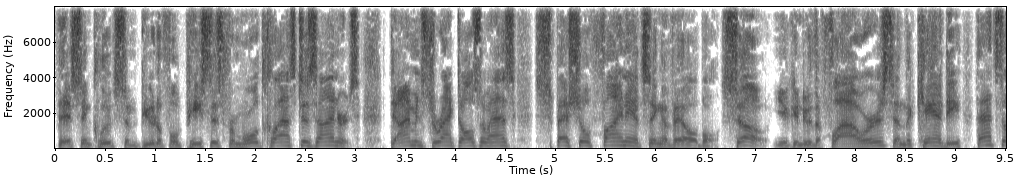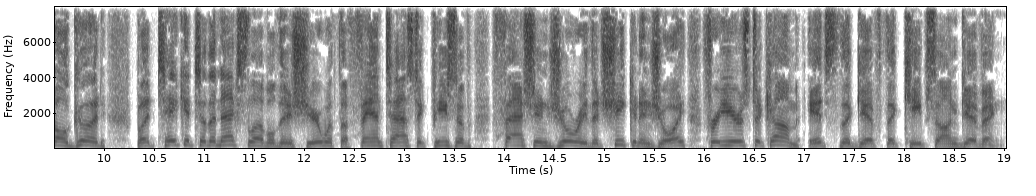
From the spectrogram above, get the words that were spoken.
This includes some beautiful pieces from world-class designers. Diamonds Direct also has special financing available. So you can do the flowers and the candy. That's all good, but take it to the next level this year with the fantastic piece of fashion jewelry that she can enjoy for years to come. It's the gift that keeps on giving.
